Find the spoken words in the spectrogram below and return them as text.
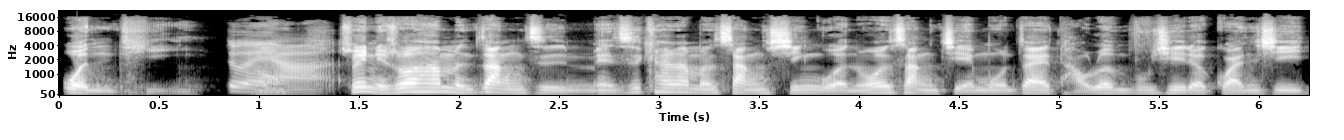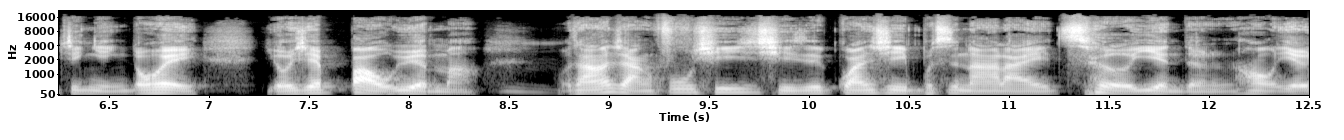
问题。哦对啊所以你说他们这样子，每次看他们上新闻或者上节目，在讨论夫妻的关系经营，都会有一些抱怨嘛。嗯我常常讲，夫妻其实关系不是拿来测验的，然后也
